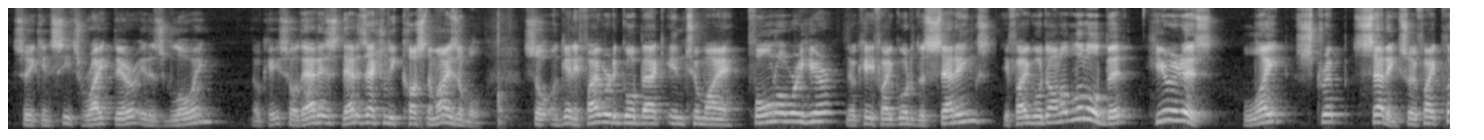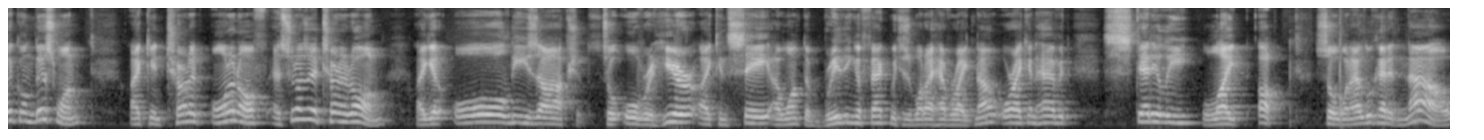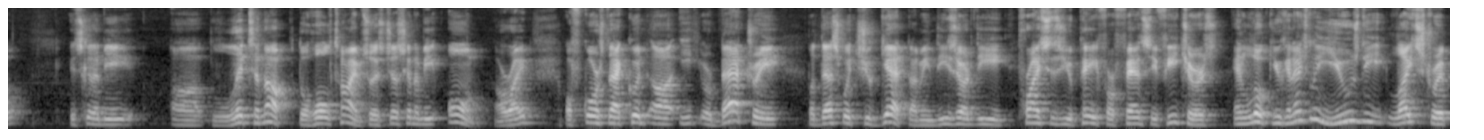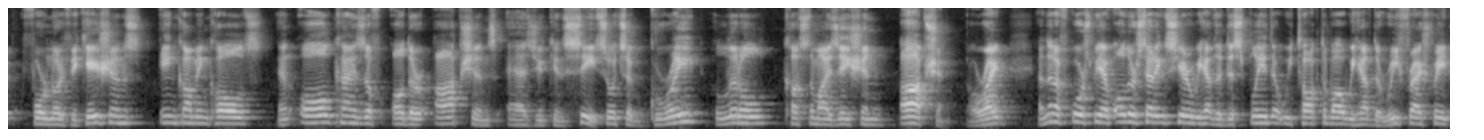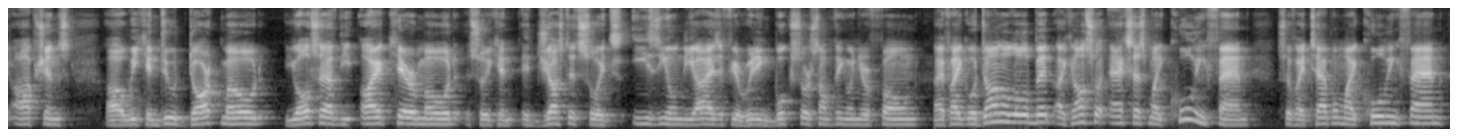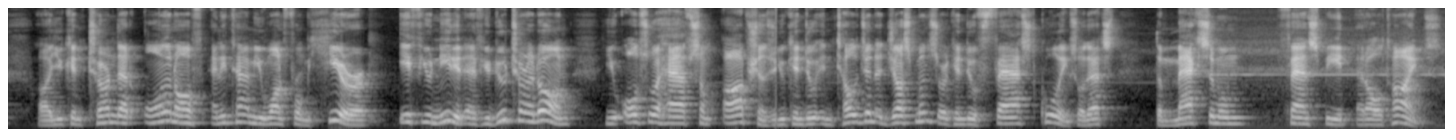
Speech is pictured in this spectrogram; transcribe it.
So you can see it's right there. It is glowing. Okay so that is that is actually customizable so again, if I were to go back into my phone over here, okay, if I go to the settings, if I go down a little bit, here it is, light strip setting. So if I click on this one, I can turn it on and off. As soon as I turn it on, I get all these options. So over here, I can say I want the breathing effect, which is what I have right now, or I can have it steadily light up. So when I look at it now, it's going to be uh, lit up the whole time. So it's just going to be on, all right? Of course, that could uh, eat your battery, but that's what you get. I mean, these are the prices you pay for fancy features. And look, you can actually use the light strip for notifications, incoming calls, and all kinds of other options as you can see. So it's a great little customization option, all right? And then of course we have other settings here. We have the display that we talked about. We have the refresh rate options. Uh, we can do dark mode. You also have the eye care mode, so you can adjust it so it's easy on the eyes if you're reading books or something on your phone. Now, if I go down a little bit, I can also access my cooling fan. So if I tap on my cooling fan, uh, you can turn that on and off anytime you want from here if you need it. And if you do turn it on, you also have some options. You can do intelligent adjustments or you can do fast cooling. So that's the maximum fan speed at all times.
